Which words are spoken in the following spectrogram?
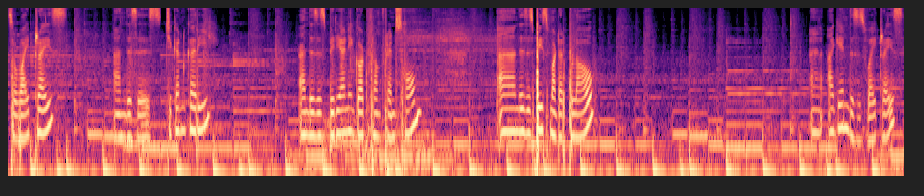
So white rice and this is chicken curry. And this is biryani got from friend's home. And this is peas matar pulao. And again this is white rice.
